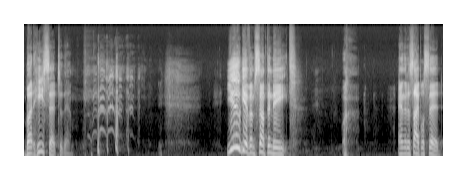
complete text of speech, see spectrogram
But he said to them, You give him something to eat. and the disciples said,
